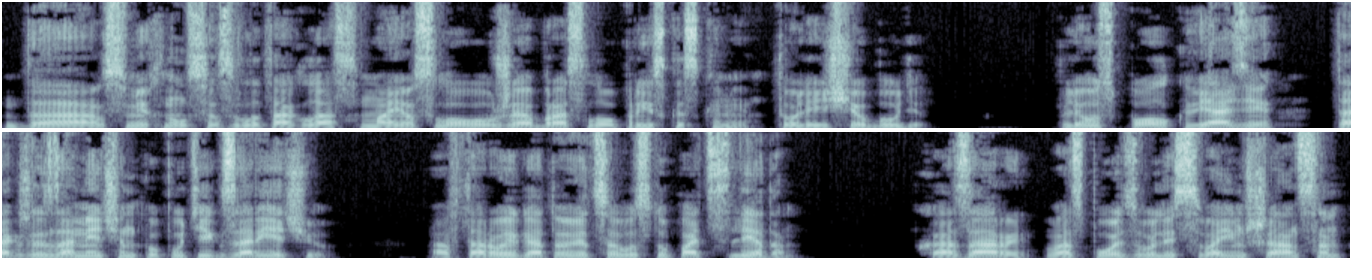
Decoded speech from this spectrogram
«Да», — усмехнулся Златоглаз, — «мое слово уже обросло присказками, то ли еще будет». Плюс полк Вязи также замечен по пути к Заречью, а второй готовится выступать следом. Хазары воспользовались своим шансом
